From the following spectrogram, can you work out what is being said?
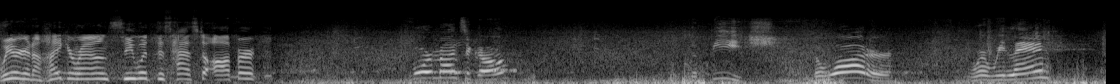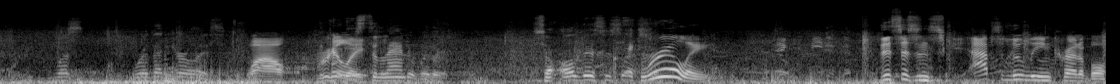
We are gonna hike around, see what this has to offer. Four months ago, the beach, the water, where we land, was where that girl is. Wow, We really? used to land over there. So all this is extra. Really? This is absolutely incredible.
